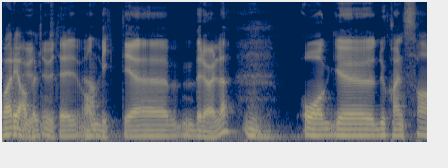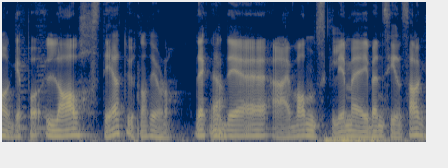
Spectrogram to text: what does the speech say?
Variabelt. Ut, ut, vanvittige brøle. Mm. Og uh, du kan sage på lav hastighet uten at det gjør noe. Det, ja. det er vanskelig med ei bensinsag.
